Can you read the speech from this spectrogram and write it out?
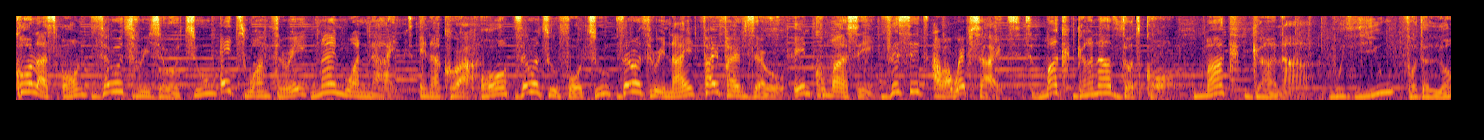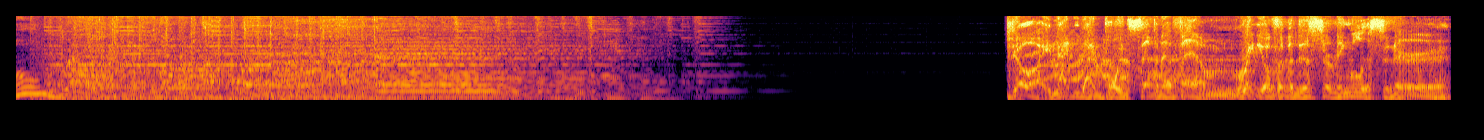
Call us on 0302 813 919 in Accra or 0242 039 550 in Kumasi. Visit our website markghana.com. Mark Ghana with you for the long run. Joy 99.7 FM, radio for the discerning listener.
